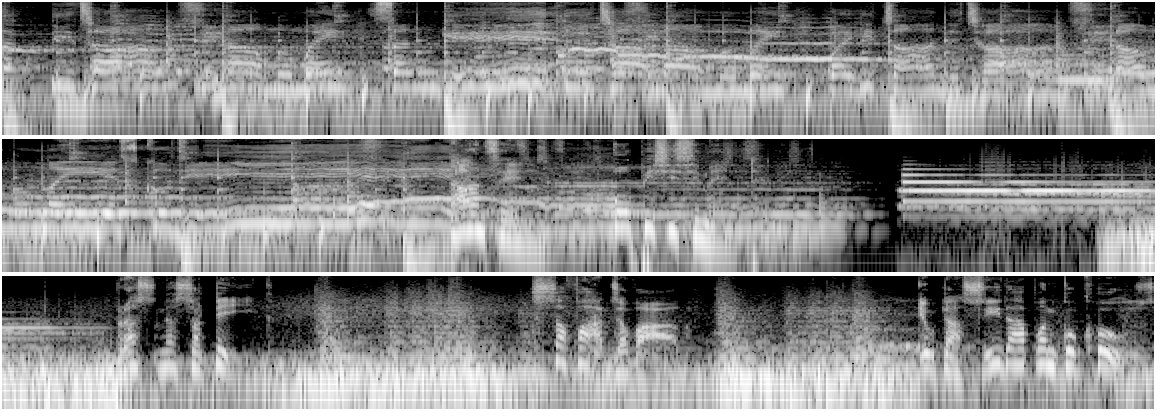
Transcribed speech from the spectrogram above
शक्ति छ। नाममै सङ्गीत छ। नाममै पहिचान छ। नाममै यसको ओपिसी सिमेन्ट प्रश्न सटिक। सफा जवाब। एउटा सिधापनको खोज।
